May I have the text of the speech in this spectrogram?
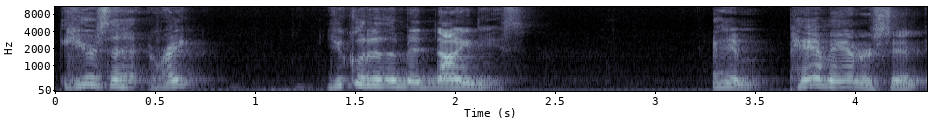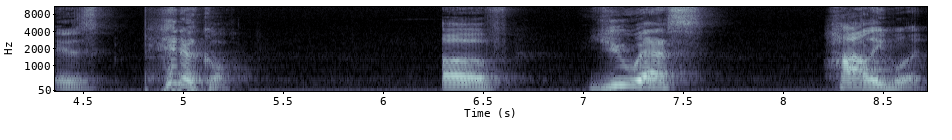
here's the right. You go to the mid '90s, and Pam Anderson is pinnacle of U.S. Hollywood.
